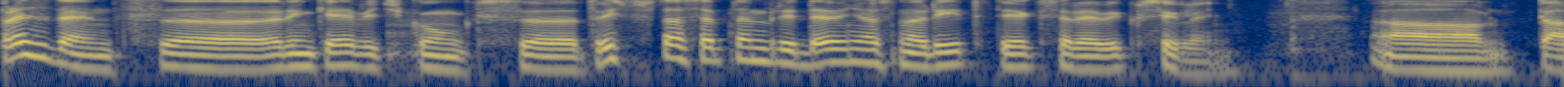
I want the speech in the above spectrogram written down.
prezidents uh, Rinkēvičs kungs 13. Uh, septembrī 9. no rīta tieks ar Eviku Siliņu. Tā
